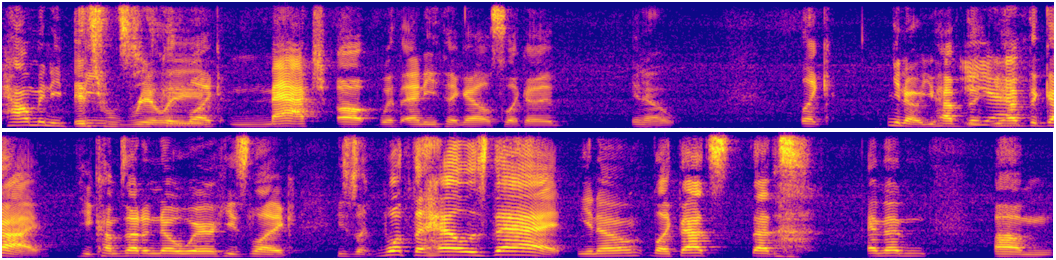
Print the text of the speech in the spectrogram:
how many It's beats really- you can like match up with anything else. Like a, you know, like you know you have the Yeah. you have the guy. He comes out of nowhere. He's like he's like what the hell is that? You know, like that's that's and then um,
